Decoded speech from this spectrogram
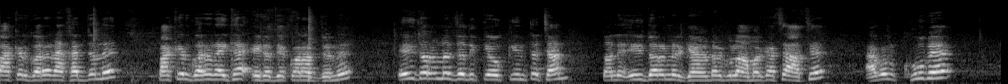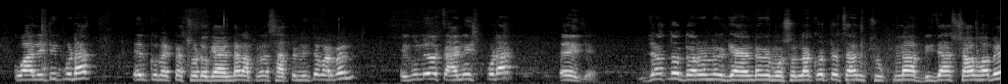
পাকের ঘরে রাখার জন্য, পাকের ঘরে রাখা এটা দিয়ে করার জন্য। এই ধরনের যদি কেউ কিনতে চান, তাহলে এই ধরনের গ্যারান্ডারগুলো আমার কাছে আছে এবং খুবই কোয়ালিটি প্রোডাক্ট এরকম একটা ছোট গ্যারান্ডার আপনারা সাথে নিতে পারবেন। এগুলিও চাইনিজ প্রোডাক্ট এই যে, যত ধরনের গ্যারান্ডারে মশলা করতে চান, শুকনা বিজা সব হবে।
